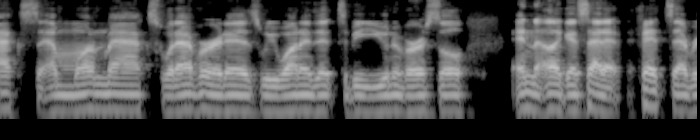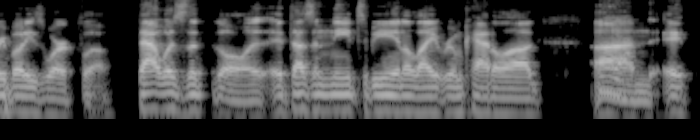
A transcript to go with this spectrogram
Macs m1 Macs whatever it is we wanted it to be universal and like i said it fits everybody's workflow. That was the goal. It, doesn't need to be in a lightroom catalog. Um it,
